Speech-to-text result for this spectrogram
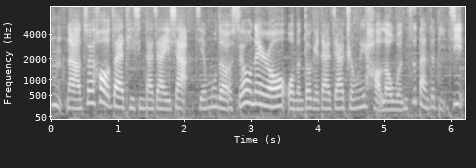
嗯，那最后再提醒大家一下，节目的所有内容我们都给大家整理好了文字版的笔记。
